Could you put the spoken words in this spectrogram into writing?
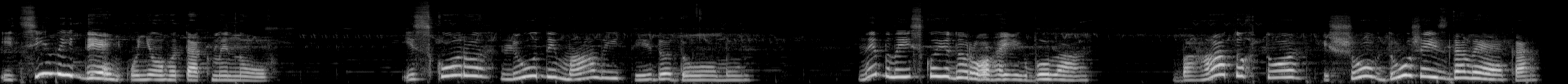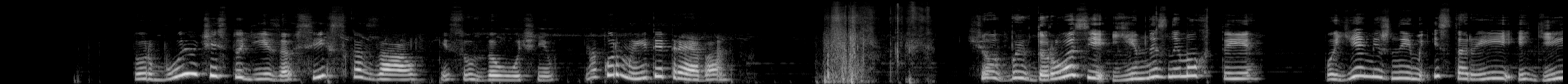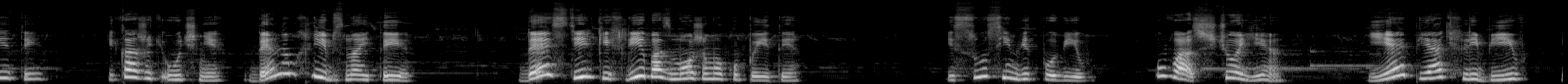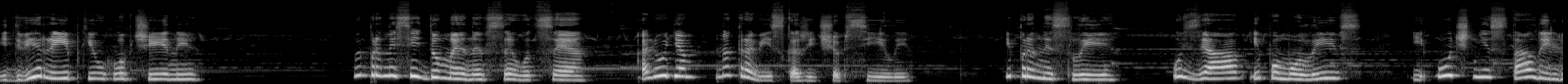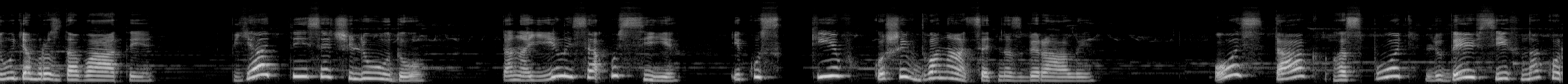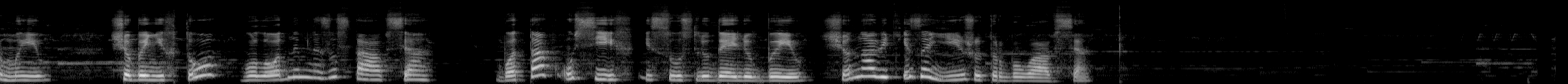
і цілий день у нього так минув. І скоро люди мали йти додому. Не близькою дорога їх була. Багато хто йшов дуже іздалека. Турбуючись тоді, за всіх сказав Ісус до учнів, накормити треба. Щоби в дорозі їм не знемогти, бо є між ними і старі, і діти. І кажуть учні, де нам хліб знайти? Де стільки хліба зможемо купити? Ісус їм відповів, у вас що є? Є п'ять хлібів і дві рибки у хлопчини. Ви принесіть до мене все оце, а людям на траві скажіть, щоб сіли. І принесли, узяв і помолився, і учні стали людям роздавати. П'ять тисяч люду, та наїлися усі, і кусків кошив дванадцять назбирали. Ось так Господь людей всіх накормив, щоби ніхто голодним не зостався. Бо так усіх Ісус людей любив, що навіть і за їжу турбувався.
